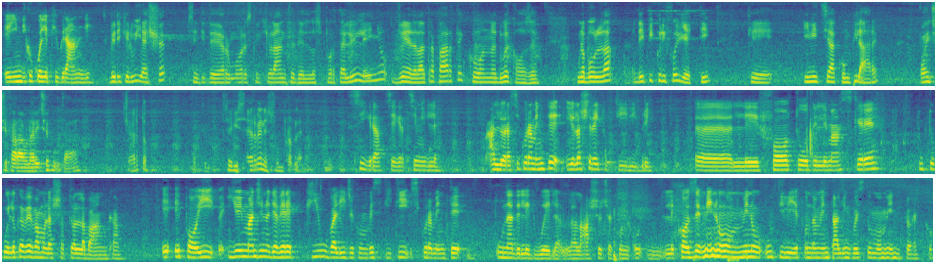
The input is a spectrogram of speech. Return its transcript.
e indico quelle più grandi. Vedi che lui esce sentite il rumore scricchiolante dello sportello in legno, viene dall'altra parte con due cose, una bolla, dei piccoli foglietti che inizia a compilare. Poi ci farà una ricevuta? Certo, se vi serve nessun problema. Sì, grazie, grazie mille. Allora, sicuramente io lascerei tutti i libri, eh, le foto delle maschere, tutto quello che avevamo lasciato alla banca. E, e, poi io immagino di avere più valigie con vestiti, sicuramente una delle due la, la lascio, cioè con le cose meno, meno, utili e fondamentali in questo momento, ecco.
